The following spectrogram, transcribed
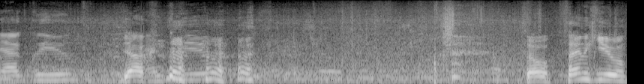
Дякую. Дякую. So, thank you.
